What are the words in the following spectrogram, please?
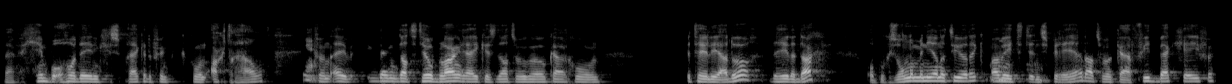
we hebben geen beoordelingsgesprekken, dat vind ik gewoon achterhaald. Ik, vind, ik denk dat het heel belangrijk is dat we elkaar gewoon het hele jaar door, de hele dag, op een gezonde manier natuurlijk, maar weten te inspireren, dat we elkaar feedback geven.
